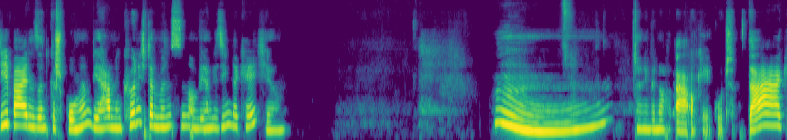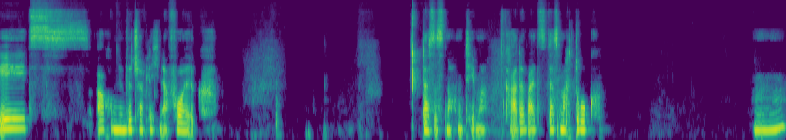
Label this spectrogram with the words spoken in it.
Die beiden sind gesprungen. Wir haben den König der Münzen und wir haben die Sieben der Kelche. Hm. Dann nehmen wir noch. Ah, okay, gut. Da geht's auch um den wirtschaftlichen Erfolg. Das ist noch ein Thema, gerade weil das macht Druck. Mhm.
